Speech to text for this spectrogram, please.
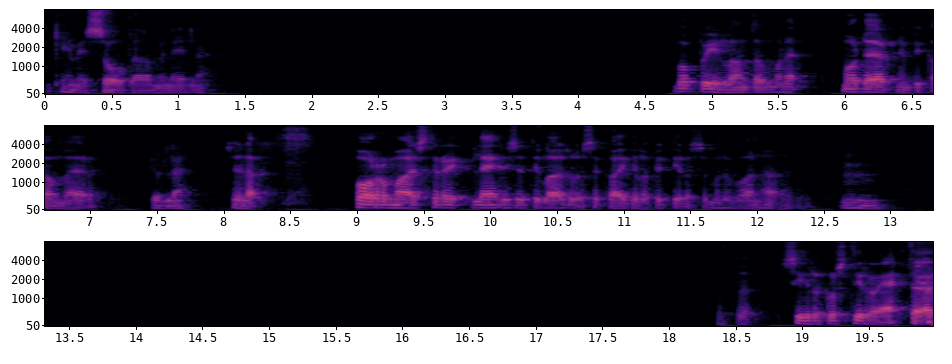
Mikä me show täällä meneillään? Bobilla on tommonen modernimpi kamera. Kyllä. Siellä pormaisteri lehdistötilaisuudessa kaikilla piti olla semmoinen vanha. Mm. Sirkus Director.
